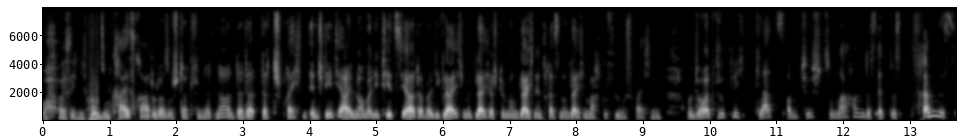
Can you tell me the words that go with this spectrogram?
oh, weiß ich nicht, bei uns im Kreisrat oder so stattfindet, ne? da, da, da sprechen, entsteht ja ein Normalitätstheater, weil die gleichen mit gleicher Stimme und gleichen Interessen und gleichen Machtgefügen sprechen. Und dort wirklich Platz am Tisch zu machen, dass etwas Fremdes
